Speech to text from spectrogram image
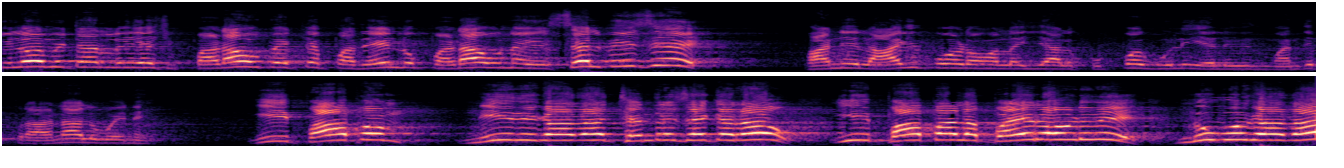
కిలోమీటర్లు వేసి పడావు పెట్టే పదేళ్ళు పడావు ఉన్న ఎస్ఎల్బీసీ పనులు ఆగిపోవడం వల్ల ఇవాళ కుప్పగూలి ఎనిమిది మంది ప్రాణాలు పోయినాయి. ఈ పాపం నీది కాదా చంద్రశేఖరరావు? ఈ పాపాల భైరవుడివి నువ్వు కాదా?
